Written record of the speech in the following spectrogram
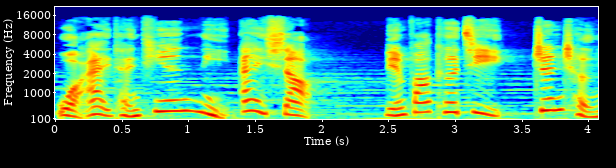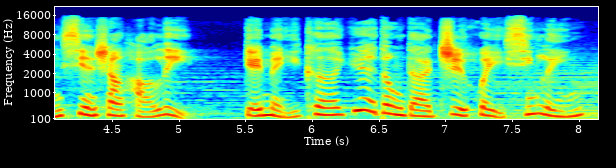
我爱谈天，你爱笑。联发科技真诚献上好礼，给每一颗跃动的智慧心灵。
